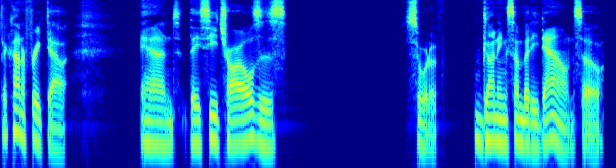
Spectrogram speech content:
they're kind of freaked out. And they see Charles is sort of gunning somebody down. So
